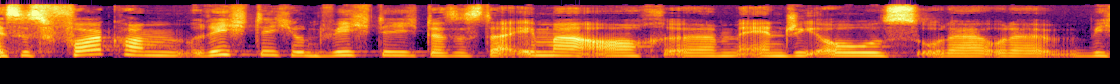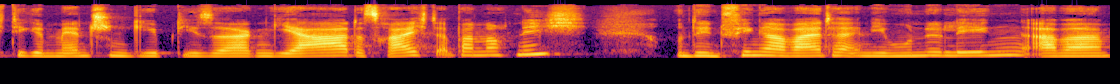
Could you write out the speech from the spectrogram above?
es ist vollkommen richtig und wichtig, dass es da immer auch ähm, NGOs oder, oder wichtige Menschen gibt, die sagen, ja, das reicht aber noch nicht und den Finger weiter in die Wunde legen. Aber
